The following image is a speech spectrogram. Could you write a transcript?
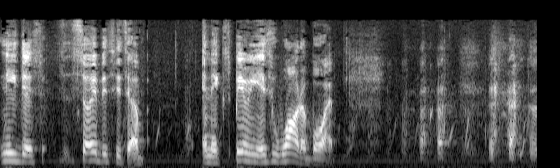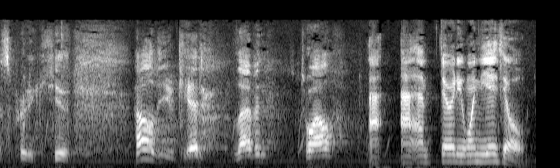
need the services of an experienced water boy. That's pretty cute. How old are you, kid? 11? 12? I, I am 31 years old.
